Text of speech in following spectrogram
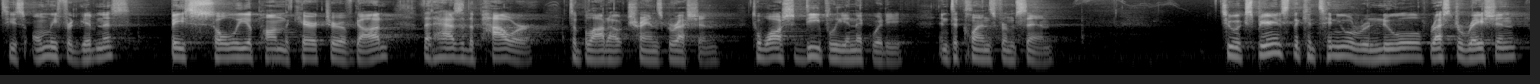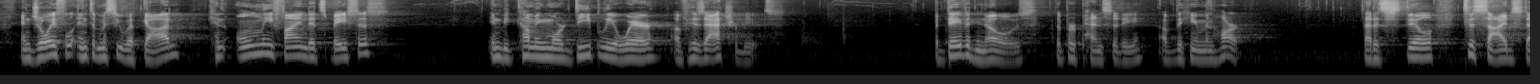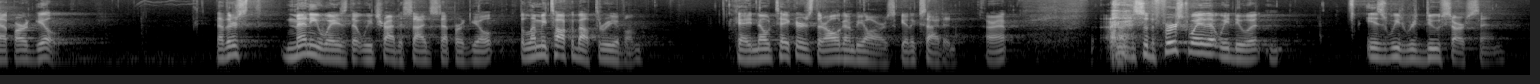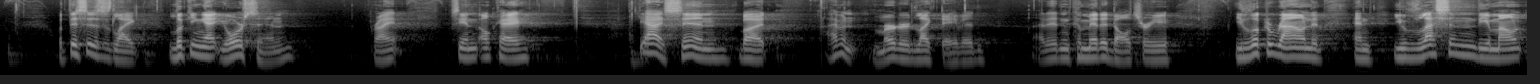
See, it's only forgiveness based solely upon the character of God that has the power to blot out transgression, to wash deeply iniquity, and to cleanse from sin. To experience the continual renewal, restoration, and joyful intimacy with God can only find its basis in becoming more deeply aware of his attributes. David knows the propensity of the human heart that is still to sidestep our guilt. Now, there's many ways that we try to sidestep our guilt, but let me talk about three of them. Okay, note takers, they're all going to be ours. Get excited, all right? so, the first way that we do it is we reduce our sin. What this is like looking at your sin, right? Seeing, okay, yeah, I sin, but I haven't murdered like David. I didn't commit adultery. You look around and, and you lessen the amount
